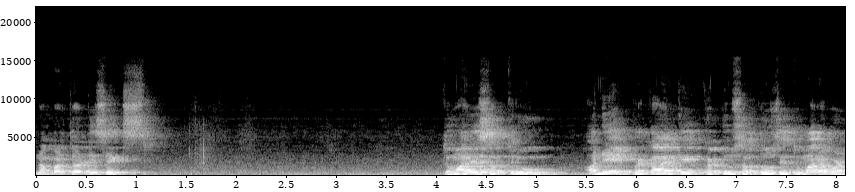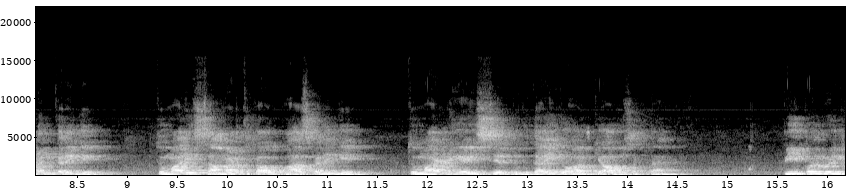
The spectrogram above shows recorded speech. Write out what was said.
Number thirty six. तुम्हारे शत्रु अनेक प्रकार के कटु शब्दों से तुम्हारा वर्णन करेंगे, तुम्हारी सामर्थ्य का उपहास करेंगे, तुम्हारे लिए इससे दुखदाई और क्या हो सकता है? People will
